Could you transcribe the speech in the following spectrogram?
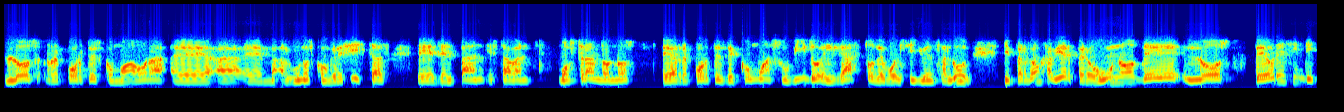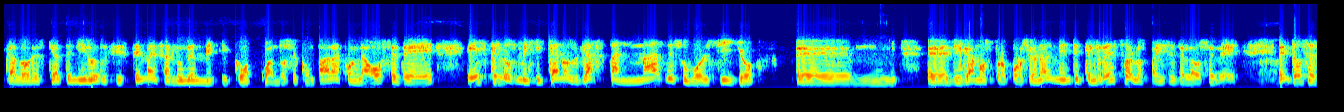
los reportes como ahora eh, em, algunos congresistas del PAN estaban mostrándonos eh, reportes de cómo ha subido el gasto de bolsillo en salud. Y perdón, Javier, pero uno de los peores indicadores que ha tenido el sistema de salud en México cuando se compara con la OCDE es que los mexicanos gastan más de su bolsillo eh, eh, digamos, proporcionalmente que el resto de los países de la OCDE. Entonces,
